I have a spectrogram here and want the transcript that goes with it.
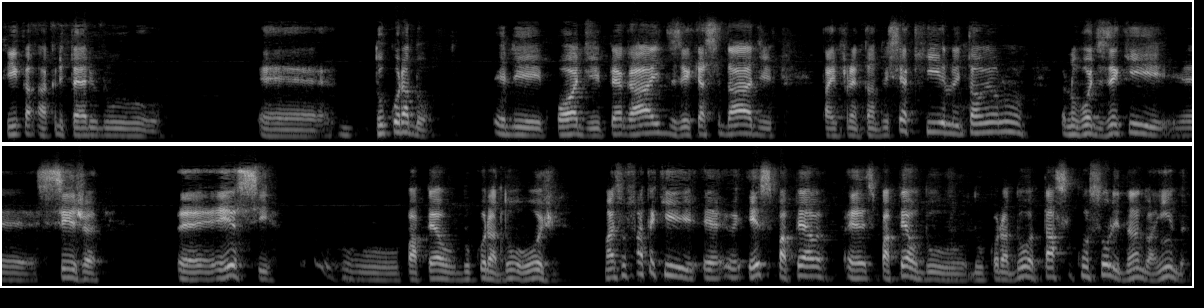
fica a critério do, é, do curador. Ele pode pegar e dizer que a cidade está enfrentando isso e aquilo, então eu não, eu não vou dizer que é, seja é, esse o papel do curador hoje, mas o fato é que é, esse papel, esse papel do, do curador está se consolidando ainda,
